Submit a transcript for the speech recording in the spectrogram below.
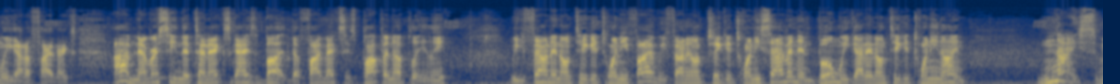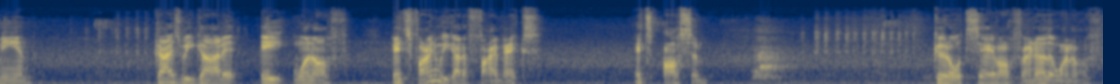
we got a 5X. I've never seen the 10X, guys, but the 5X is popping up lately. We found it on ticket 25. We found it on ticket 27. And boom, we got it on ticket 29. Nice, man. Guys, we got it. 8, 1 off. It's fine we got a 5X. It's awesome. Good old save off for another one off.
